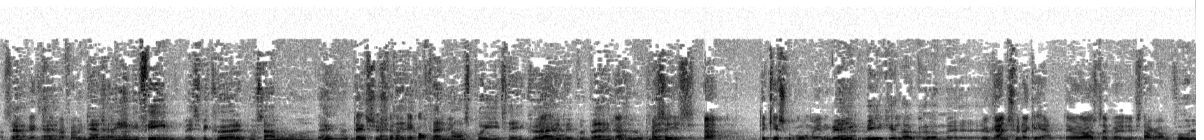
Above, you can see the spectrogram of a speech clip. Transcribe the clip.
Altså, Ja, jeg kan ikke se, ja, hvad men det er da egentlig fint, hvis vi kører det på samme måde. Ja, ja, det synes At jeg, da, det er god fandme mening. også på IT kører vi det globale ja, og det lokale. præcis. Ja, det giver sgu god mening. Vil I, ikke- vil I ikke hellere køre med... Vi vil gerne synergere. Det er jo også det, vi snakker om. Vi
